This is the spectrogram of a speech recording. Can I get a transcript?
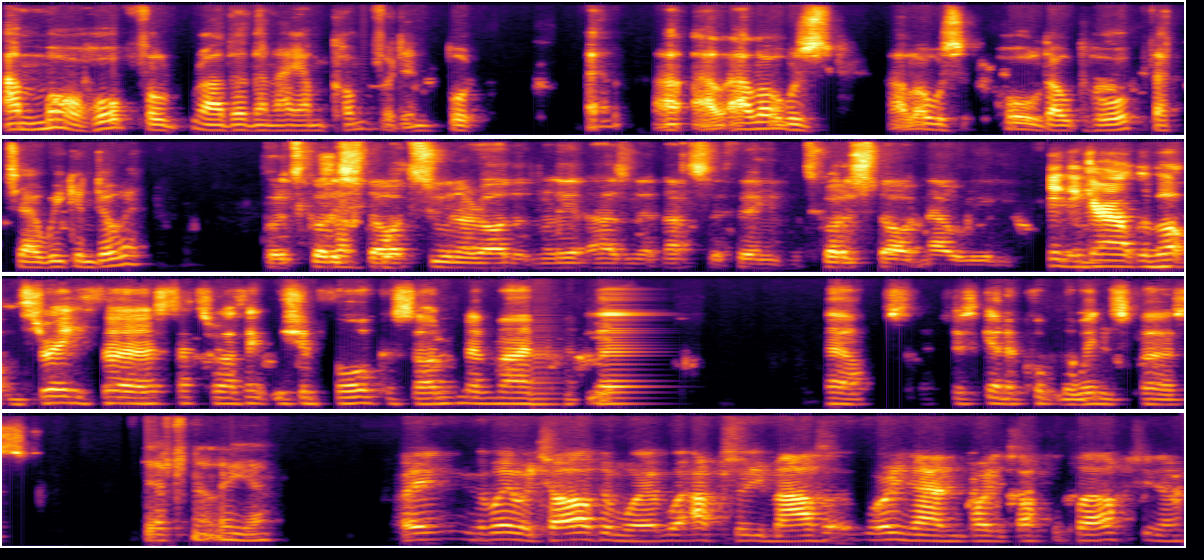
I'm more hopeful rather than I am confident, but uh, I- I'll, I'll always I'll always hold out hope that uh, we can do it. But it's got to start sooner rather than later, hasn't it? That's the thing. It's got to start now, really. Need to get out the bottom three first. That's what I think we should focus on. Never mind playoffs. Just get a couple of wins first. Definitely, yeah. I mean, the way we're talking, we're, we're absolutely miles. We're in nine points off the playoffs, you know.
